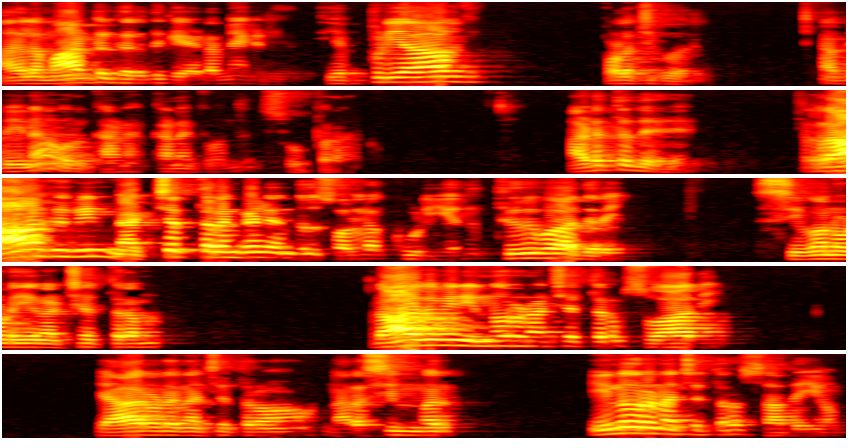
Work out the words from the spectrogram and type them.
அதுல மாட்டுக்கிறதுக்கு இடமே கிடையாது. எப்படியாவது பொழைச்சிக்குவாரு. அப்படின்னா ஒரு கண கணக்கு வந்து சூப்பரா இருக்கும். அடுத்தது ராகுவின் நட்சத்திரங்கள் என்று சொல்லக்கூடியது திருவாதிரை சிவனுடைய நட்சத்திரம் ராகுவின் இன்னொரு நட்சத்திரம் சுவாதி. யாரோட நட்சத்திரம்? நரசிம்மர். இன்னொரு நட்சத்திரம் சதயம்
